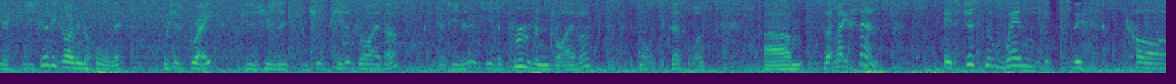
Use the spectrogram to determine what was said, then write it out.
this. She's going to be driving the Hornet, which is great. She's a, she's a, she, she's a driver. She's a, she's, a, she's a proven driver, if not a successful one. Um, so that makes sense. It's just that when it's this car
